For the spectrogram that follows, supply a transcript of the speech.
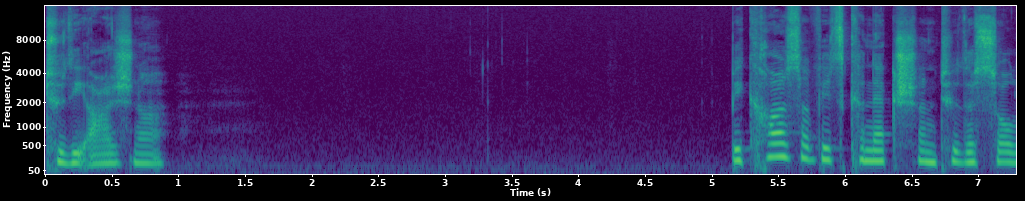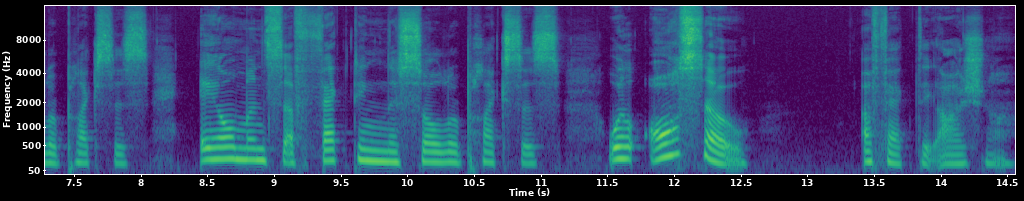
to the ajna. Because of its connection to the solar plexus, ailments affecting the solar plexus will also affect the ajna.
